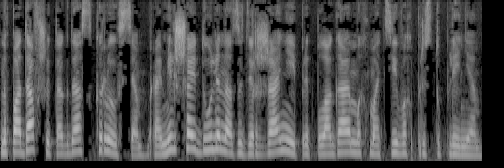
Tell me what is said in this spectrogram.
Нападавший тогда скрылся. Рамиль Шайдулин о задержании и предполагаемых мотивах преступления.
